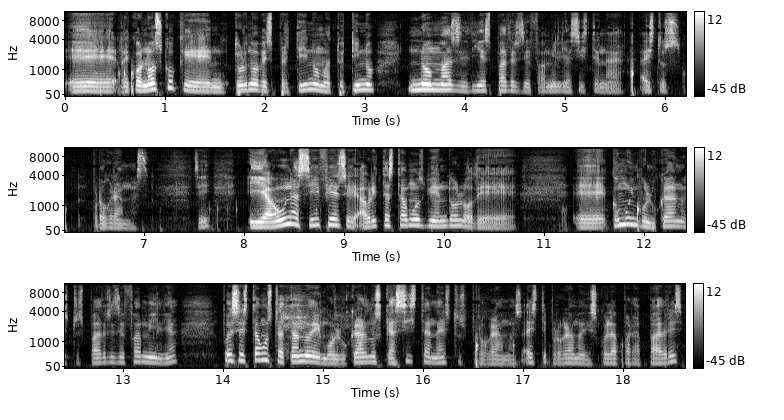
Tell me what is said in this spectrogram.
Eh, reconozco que en turno vespertino, matutino, no más de 10 padres de familia asisten a, estos programas. ¿sí? Y aún así, fíjese, ahorita estamos viendo lo de eh, cómo involucrar a nuestros padres de familia, pues estamos tratando de involucrarlos que asistan a estos programas, a este programa de escuela para padres,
